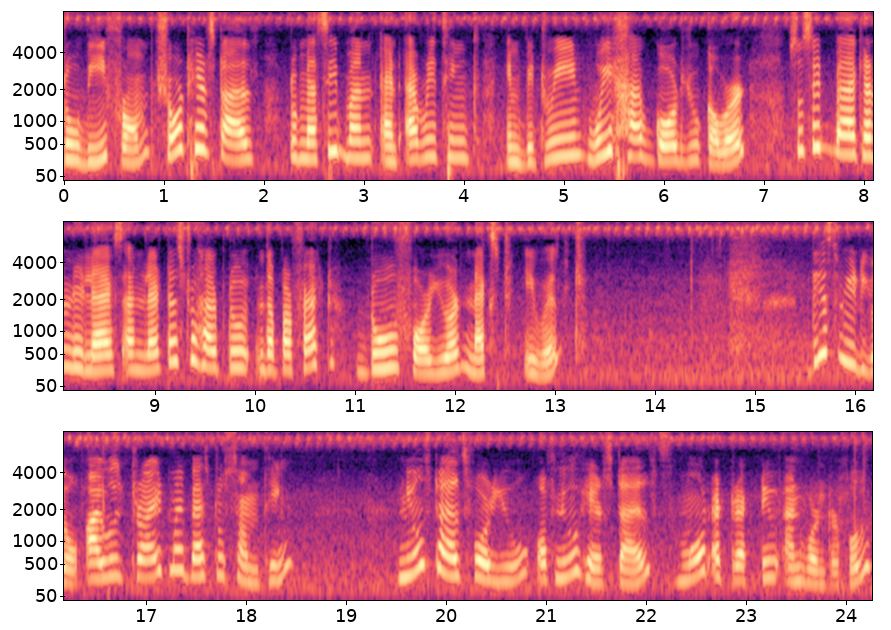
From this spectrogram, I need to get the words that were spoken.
to be from. Short hairstyle to messy bun and everything in between we have got you covered. So sit back and relax and let us to help to the perfect do for your next event. This video i will try my best to something new styles for you of new hairstyles more attractive and wonderful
